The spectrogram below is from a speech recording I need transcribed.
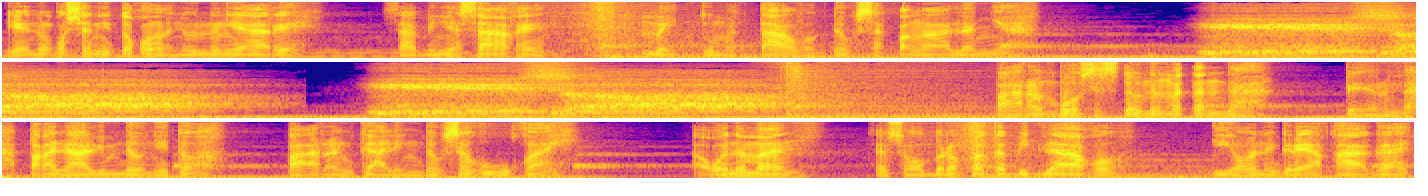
Tinanong ko siya nito kung anong nangyari. Sabi niya sa akin, may tumatawag daw sa pangalan niya. Parang boses daw ng matanda, pero napakalalim daw nito. Parang galing daw sa hukay. Ako naman, sa sobrang pagkabigla ako, di ako nag-react agad.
